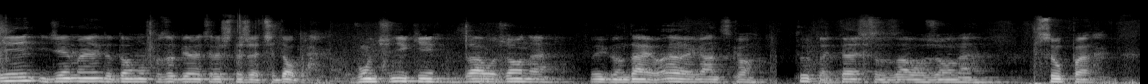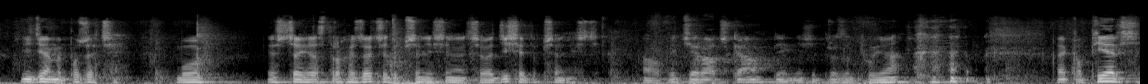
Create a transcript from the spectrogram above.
I idziemy do domu pozabierać resztę rzeczy. Dobra. Włączniki założone, wyglądają elegancko. Tutaj też są założone. Super. Idziemy po rzeczy, bo jeszcze jest trochę rzeczy do przeniesienia. Trzeba dzisiaj to przenieść. O, wycieraczka pięknie się prezentuje. jako piersi.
